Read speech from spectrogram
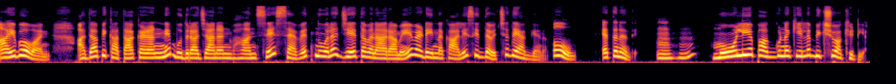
අයිබෝවන් අද අපි කතා කරන්නේ බුදුරජාණන් වහන්සේ සැවෙත් නුවර ජේතවනාරාමයේ වැඩ ඉන්න කාලේ සිද්ධ වෙච්ච දෙයක් ගැන. ඔව් එතනදී. හ්ම් මෝලිය පග්ගුණ කියලා භික්ෂුවක් හිටියා.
